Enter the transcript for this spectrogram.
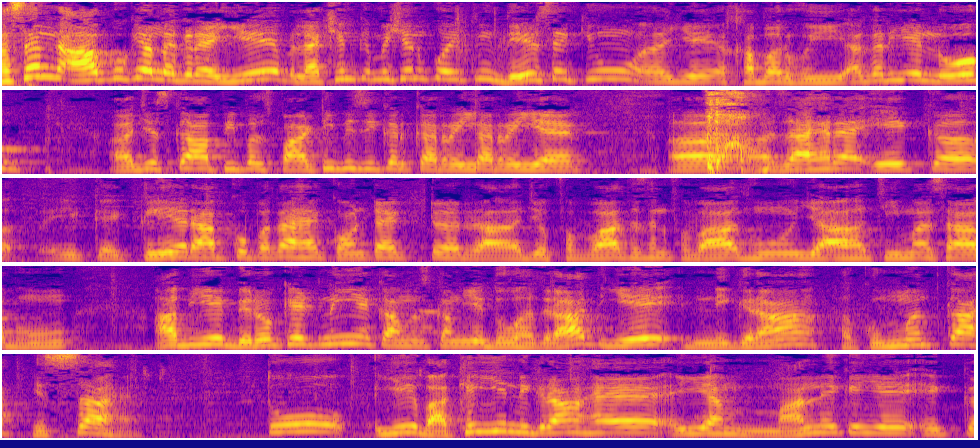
हसन, आपको क्या लग रहा है, ये इलेक्शन कमीशन को इतनी देर से क्यों ये खबर हुई? अगर ये लोग जिसका पीपल्स पार्टी भी ज़िक्र कर रही कर रही है ज़ाहिर है एक एक क्लियर आपको पता है कांटेक्ट जो फवाद, हसन फवाद हूँ या चीमा साहब हूँ, अब ये ब्यूरोक्रेट नहीं है कम से कम ये दो हजरात ये निगरान हुकूमत का हिस्सा है। तो ये वाकई ये निगरान है, ये हम मान लें कि ये एक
